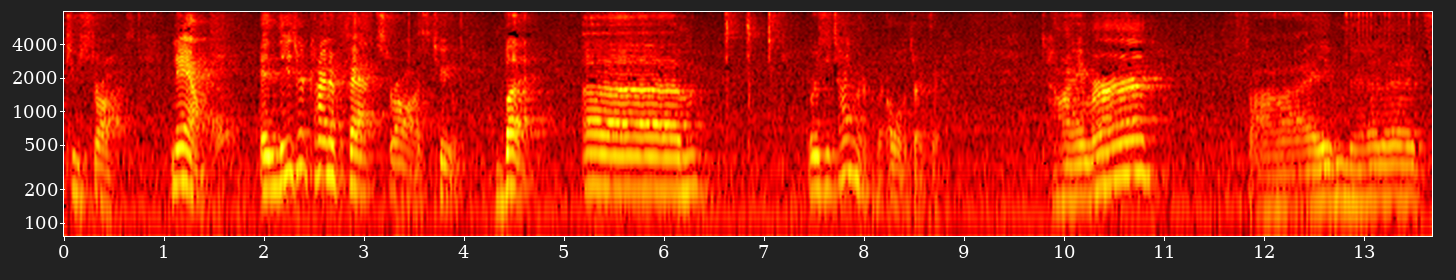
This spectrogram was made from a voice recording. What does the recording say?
two straws. Now, and these are kind of fat straws too, but um, where's the timer? Oh, it's right there. Timer, five minutes,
